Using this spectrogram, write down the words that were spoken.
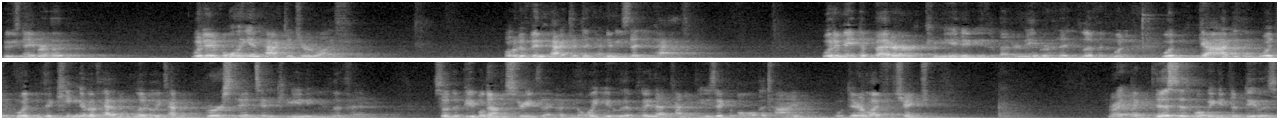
Whose neighborhood? Would it have only impacted your life? Or would have impacted the enemies that you have? Would it make the better community, the better neighborhood that you live in? Would, would God, would, would the kingdom of heaven literally kind of burst into the community you live in? So the people down the street that annoy you, that play that kind of music all the time, would their life change? Right? Like this is what we get to do as,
